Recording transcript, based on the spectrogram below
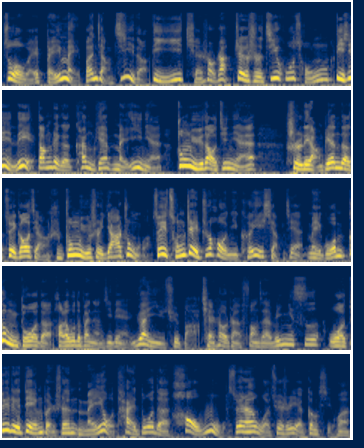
作为北美颁奖季的第一前哨战。这个是几乎从《地心引力》当这个开幕片，每一年，终于到今年。是两边的最高奖是终于是压中了，所以从这之后，你可以想见美国更多的好莱坞的颁奖季电影愿意去把前哨站放在威尼斯。我对这个电影本身没有太多的好恶，虽然我确实也更喜欢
